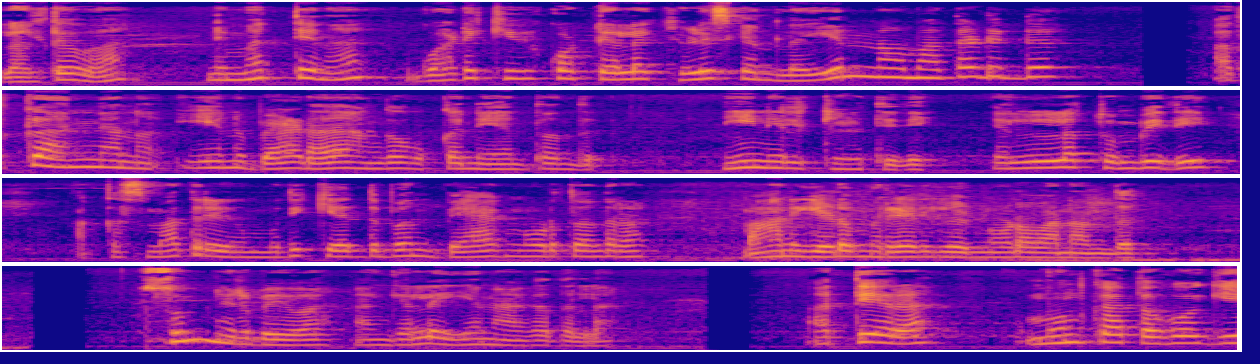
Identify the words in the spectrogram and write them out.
ಲಲ್ತೇವ? ನಿಮ್ಮ ಅತ್ತೆನ ಗೋಡೆ ಕಿವಿ ಕೊಟ್ಟೆಲ್ಲ ಕೇಳಿಸ್ಕೊಂಡ್ಲ ಏನು ನಾವು ಮಾತಾಡಿದ್ದೆ? ಅದಕ್ಕೆ ಅಣ್ಣನ, ಏನು ಬೇಡ ಹಂಗೆ ಹೊಕ್ಕನಿ ಅಂತಂದು. ನೀನು ಇಲ್ಲಿ ಕೇಳ್ತಿದ್ದಿ ಎಲ್ಲ ತುಂಬಿದಿ. ಅಕಸ್ಮಾತ್ ರೀ ಮುದುಕಿ ಎದ್ದು ಬಂದು ಬ್ಯಾಗ್ ನೋಡ್ತಂದ್ರೆ ಮಾನಿಗೆ ಎಡ ಮರ್ಯಾದೆಗೆ ನೋಡವ ನಂದು. ಸುಮ್ಮನಿರ್ಬೇವ ಹಂಗೆಲ್ಲ ಏನಾಗೋದಲ್ಲ ಅತ್ತೀರ ಮುಂದ್ಕಾತ ಹೋಗಿ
